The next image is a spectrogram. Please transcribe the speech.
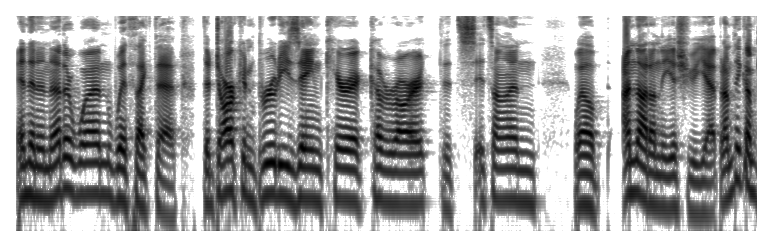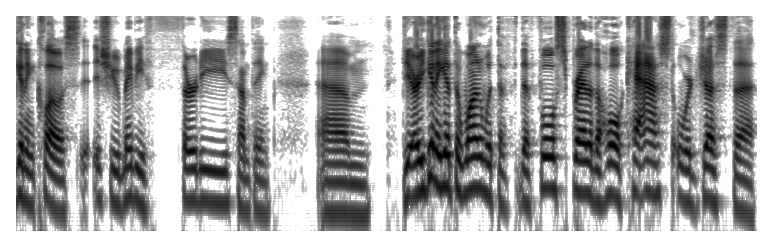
and then another one with like the the dark and broody Zayne Carrick cover art that's it's on. Well, I'm not on the issue yet, but I think I'm getting close. Issue maybe thirty something. Um, are you going to get the one with the the full spread of the whole cast, or just the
